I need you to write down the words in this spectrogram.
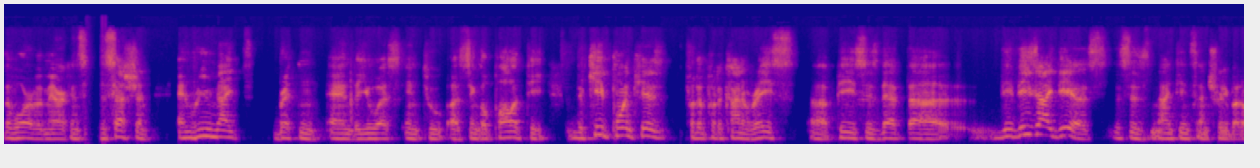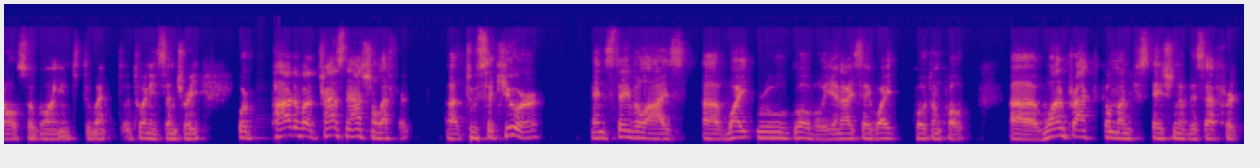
the War of American Secession, and reunite Britain and the U.S. into a single polity. The key point here for the for the kind of race uh, piece is that uh, the, these ideas, this is 19th century, but also going into the 20th century, were part of a transnational effort uh, to secure and stabilize uh, white rule globally. And I say white, quote unquote. Uh, one practical manifestation of this effort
